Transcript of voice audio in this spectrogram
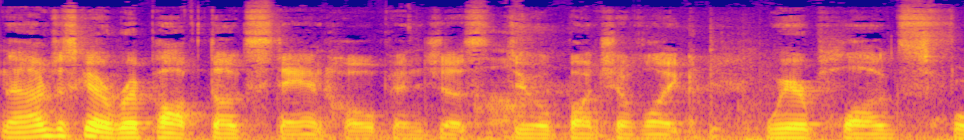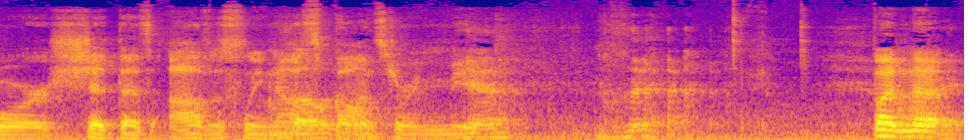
Now I'm just gonna rip off Doug Stanhope and just do a bunch of like weird plugs for shit that's obviously not Local. sponsoring me. Yeah. But no, Alright.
